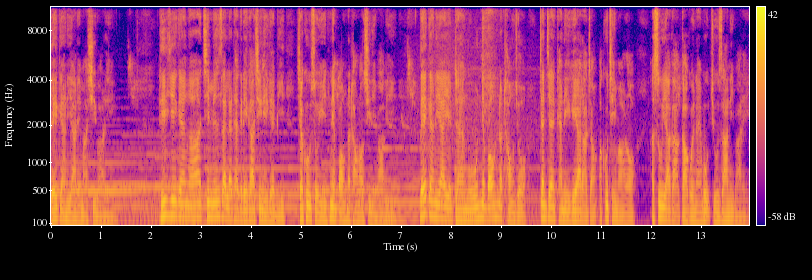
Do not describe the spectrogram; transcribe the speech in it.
သဲကန်နေရာထဲမှာရှိပါတယ်ဒီရေကန်ကချင်းမင်းဆက်လက်ထက်ကလေးကရှိနေခဲ့ပြီးယခုဆိုရင်နှစ်ပေါင်း2000လောက်ရှိနေပါပြီ။သဲကန်ရရဲ့ဒဏ်ကိုနှစ်ပေါင်း2000ကျော်ကြံ့ကြံ့ခံနေကြရတာကြောင့်အခုချိန်မှာတော့အစိုးရကကာကွယ်နိုင်ဖို့ကြိုးစားနေပါတယ်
